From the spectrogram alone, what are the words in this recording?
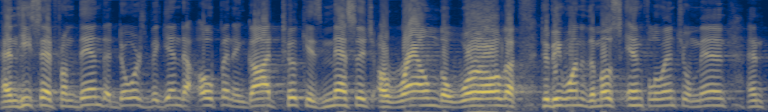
And he said, From then the doors began to open and God took his message around the world to be one of the most influential men and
